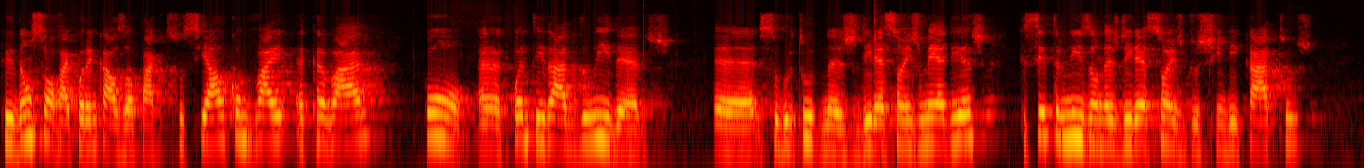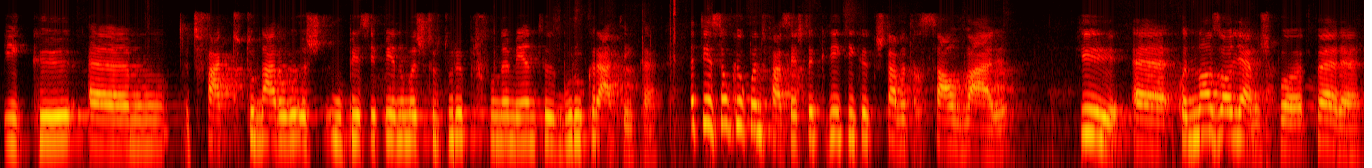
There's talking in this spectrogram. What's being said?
que não só vai pôr em causa o pacto social, como vai acabar com a quantidade de líderes, eh, sobretudo nas direções médias, que se eternizam nas direções dos sindicatos e que, ehm, de facto, tornaram o PCP numa estrutura profundamente burocrática. Atenção que eu, quando faço esta crítica, gostava de ressalvar que, eh, quando nós olhamos para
